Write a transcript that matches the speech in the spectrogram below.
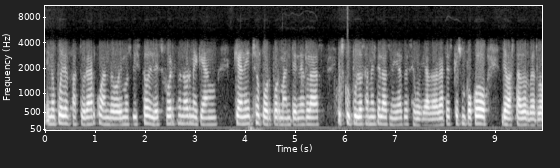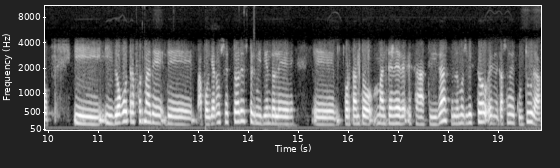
eh, no pueden facturar cuando hemos visto el esfuerzo enorme que han que han hecho por por mantenerlas escrupulosamente las medidas de seguridad. La verdad es que es un poco devastador verlo. Y, luego otra forma de, apoyar a un sector es permitiéndole, eh, por tanto, mantener esa actividad. Lo hemos visto en el caso de cultura.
